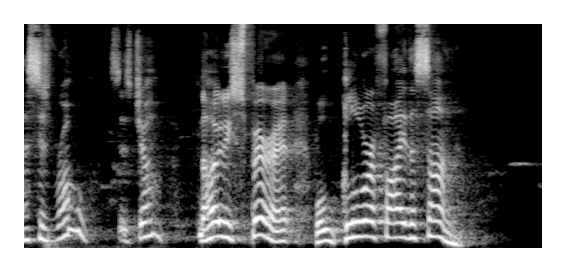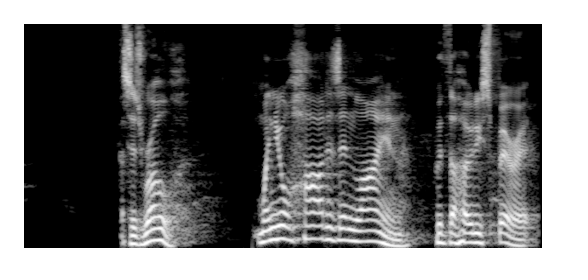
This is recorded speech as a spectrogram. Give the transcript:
That's his role, it's his job. The Holy Spirit will glorify the Son. That's his role. When your heart is in line with the Holy Spirit,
